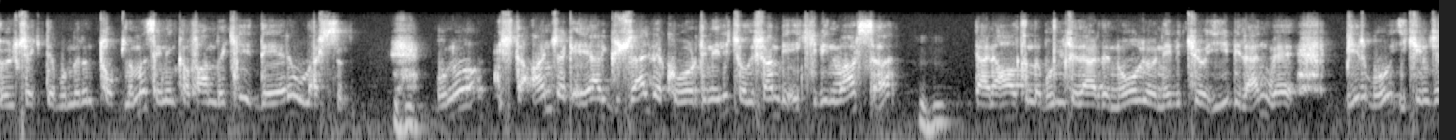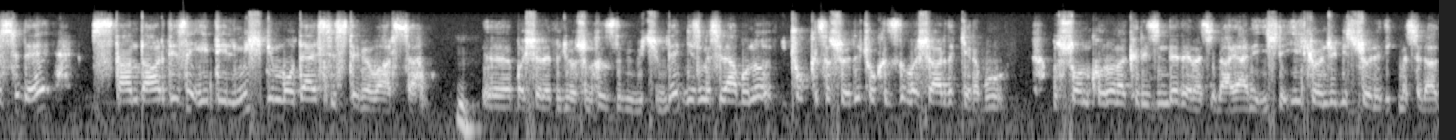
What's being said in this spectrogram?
ölçekte bunların toplamı senin kafandaki değere ulaşsın. Bunu işte ancak eğer güzel ve koordineli çalışan bir ekibin varsa yani altında bu ülkelerde ne oluyor ne bitiyor iyi bilen ve bir bu ikincisi de standartize edilmiş bir model sistemi varsa e, başarabiliyorsun hızlı bir biçimde. Biz mesela bunu çok kısa sürede çok hızlı başardık gene bu bu son korona krizinde de mesela yani işte ilk önce biz söyledik mesela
